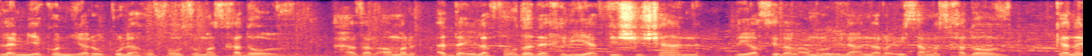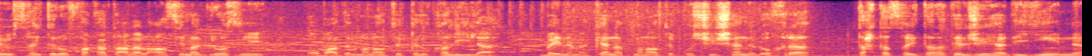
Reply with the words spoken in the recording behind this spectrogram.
لم يكن يروق له فوز مسخدوف. هذا الأمر أدى إلى فوضى داخلية في شيشان. ليصل الأمر إلى أن الرئيس مسخدوف كان يسيطر فقط على العاصمة جروزني وبعض المناطق القليلة. بينما كانت مناطق الشيشان الأخرى تحت سيطرة الجهاديين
